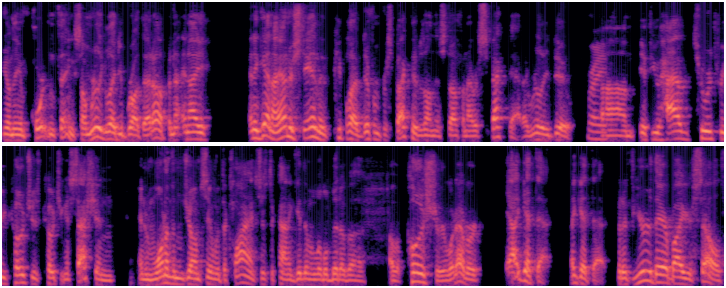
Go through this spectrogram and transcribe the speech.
you know, the important thing? So I'm really glad you brought that up. And and I, and again, I understand that people have different perspectives on this stuff, and I respect that. I really do. Right. Um, if you have two or three coaches coaching a session, and one of them jumps in with the clients just to kind of give them a little bit of a of a push or whatever, yeah, I get that. I get that. But if you're there by yourself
